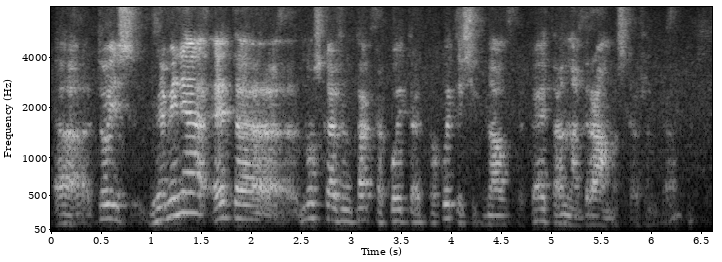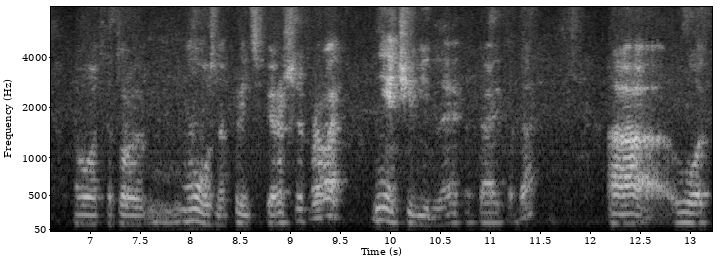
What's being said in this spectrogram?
А, то есть для меня это, ну, скажем так, какой-то какой, -то, сигнал, какая-то анаграмма, скажем, да, вот, которую можно, в принципе, расшифровать неочевидная какая-то, да. А, вот.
